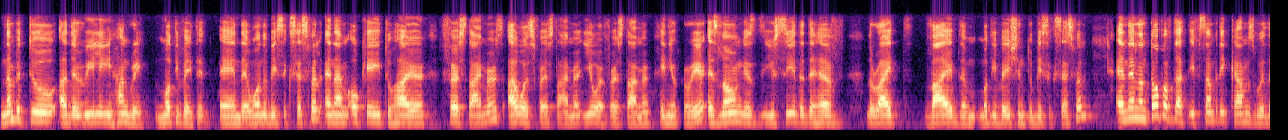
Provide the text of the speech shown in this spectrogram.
Number two, are they really hungry, motivated, and they want to be successful? And I'm okay to hire first timers. I was first timer. You were first timer in your career, as long as you see that they have the right vibe, the motivation to be successful. And then on top of that, if somebody comes with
